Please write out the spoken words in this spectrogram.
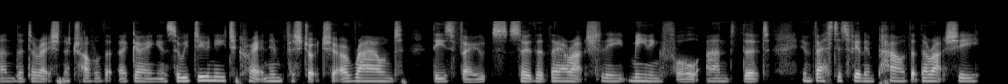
and the direction of travel that they're going in. So we do need to create an infrastructure around these votes so that they are actually meaningful and that investors feel empowered that they're actually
